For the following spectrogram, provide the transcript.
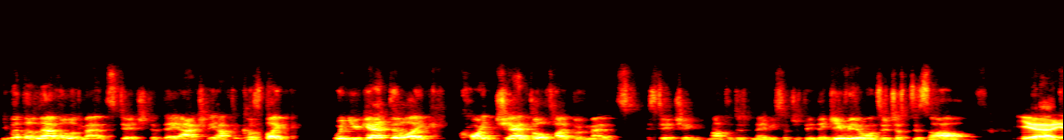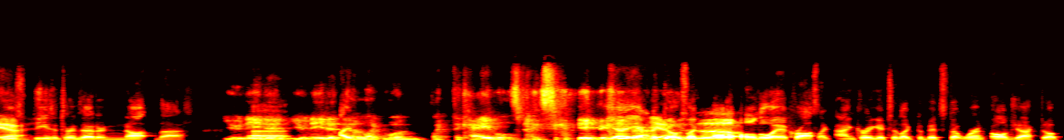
you've got the level of mouth stitch that they actually have to because like when you get the like quite gentle type of mouth stitching, not that there's maybe such a thing, they give you the ones that just dissolve. yeah, yeah. These, these it turns out are not that. You needed Uh, you needed I- the like one like the cables basically. yeah, yeah, and it goes like all, all the way across, like anchoring it to like the bits that weren't all jacked up.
